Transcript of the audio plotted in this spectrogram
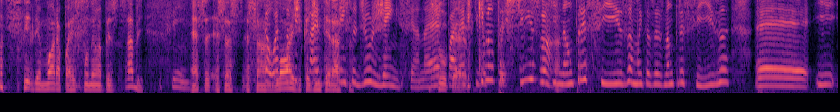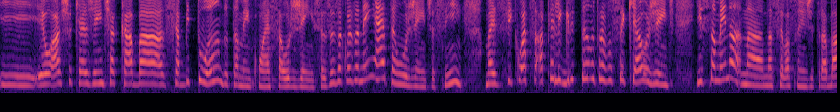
você demora para responder uma pessoa, sabe? Sim. Essa, essa, essa É, o WhatsApp lógica de interação. um senso de urgência, né? Super. Parece que, não você- precisa. que não precisa, muitas vezes não precisa. é, e, e eu acho que a gente acaba se habituando também com essa urgência. Às vezes a coisa nem é tão urgente assim, mas fica o WhatsApp ali gritando para você que é urgente. Isso também na- na- nas relações de trabalho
